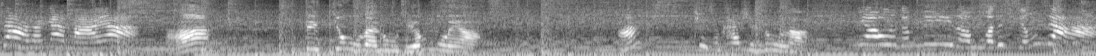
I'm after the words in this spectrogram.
这儿来干嘛呀？啊，这就在录节目了呀！啊，这就开始录了？喵了个咪的，我的形象啊！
